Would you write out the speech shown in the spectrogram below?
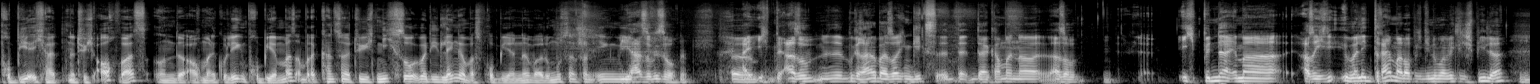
probiere ich halt natürlich auch was und äh, auch meine Kollegen probieren was, aber da kannst du natürlich nicht so über die Länge was probieren, ne? weil du musst dann schon irgendwie. Ja, sowieso. Ähm, ich, also äh, gerade bei solchen Gigs, äh, da, da kann man, also ich bin da immer, also ich überlege dreimal, ob ich die Nummer wirklich spiele. Mhm.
